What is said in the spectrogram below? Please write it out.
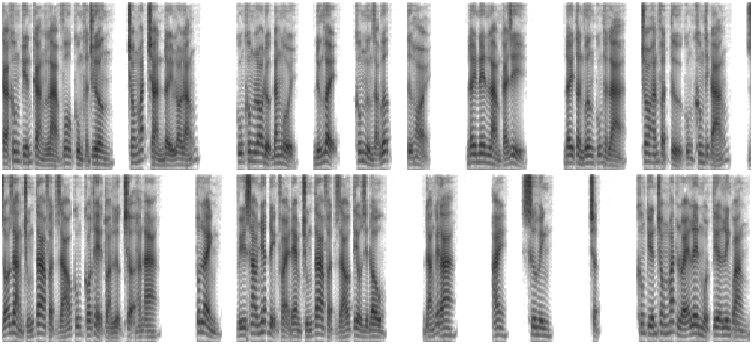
Cả không kiến càng là vô cùng khẩn trương, trong mắt tràn đầy lo lắng. Cũng không lo được đang ngồi, đứng dậy, không ngừng dạo bước, tự hỏi. Đây nên làm cái gì? Đây tần vương cũng thật là, cho hắn phật tử cũng không thích đáng, rõ ràng chúng ta phật giáo cũng có thể toàn lực trợ hắn a. Tốt lành, vì sao nhất định phải đem chúng ta phật giáo tiêu diệt đâu? Đáng ghét ta. Ai, sư minh Chật. không kiến trong mắt lóe lên một tia linh quang,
